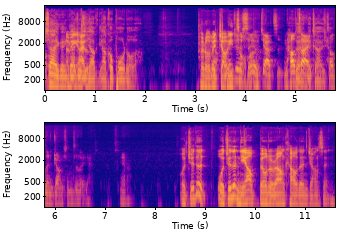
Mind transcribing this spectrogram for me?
下一个应该就是 Jakob Poeltl 了。，portal 会被交易走吗？谁有价值？然后再 Keldon Johnson 之类的。Yeah. 我觉得，我觉得你要 build around Calvin Johnson。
